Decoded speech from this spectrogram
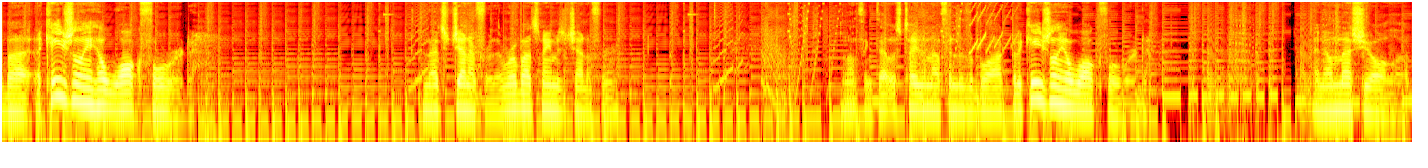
but occasionally he'll walk forward. And that's Jennifer. The robot's name is Jennifer. I don't think that was tight enough into the block, but occasionally he'll walk forward. And he'll mess you all up.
